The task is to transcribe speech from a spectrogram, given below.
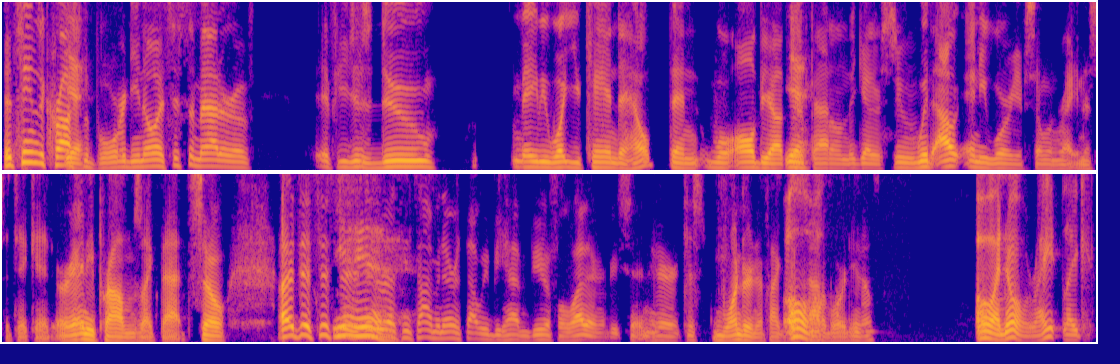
it seems across Yeah. the board. You know, it's just a matter of if you just do maybe what you can to help, then we'll all be out there Yeah. paddling together soon without any worry of someone writing us a ticket or any problems like that. So uh, it's, it's just Yeah, an yeah. interesting time. I never thought we'd be having beautiful weather and be sitting here just wondering if I could Oh. paddleboard, you know? Oh, I know, right? Like,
